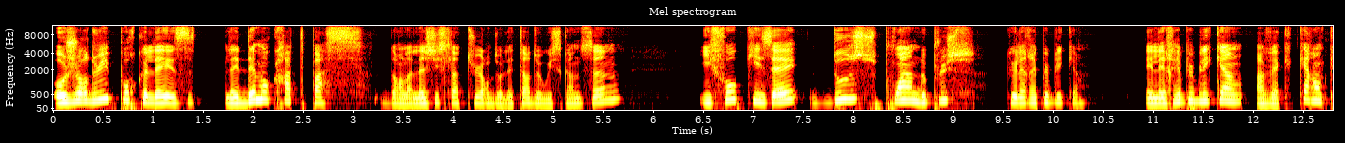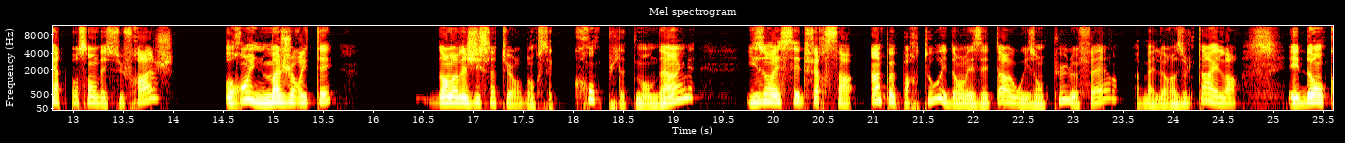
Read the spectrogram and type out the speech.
Aujourd'hui, pour que les, les démocrates passent dans la législature de l'État de Wisconsin, il faut qu'ils aient 12 points de plus que les républicains. Et les républicains, avec 44% des suffrages, auront une majorité dans la législature. Donc c'est complètement dingue. Ils ont essayé de faire ça un peu partout et dans les États où ils ont pu le faire, ah ben, le résultat est là. Et donc,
